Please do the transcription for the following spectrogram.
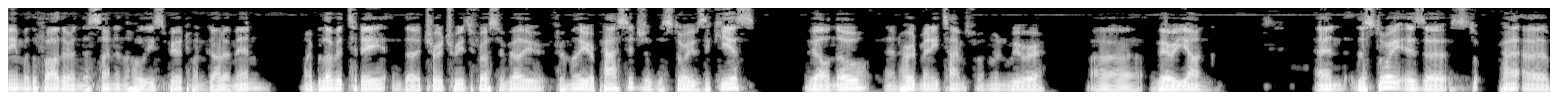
name of the Father and the Son and the Holy Spirit, one God, Amen. My beloved, today the church reads for us a very familiar passage of the story of Zacchaeus. We all know and heard many times from when we were uh, very young. And the story is a, a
